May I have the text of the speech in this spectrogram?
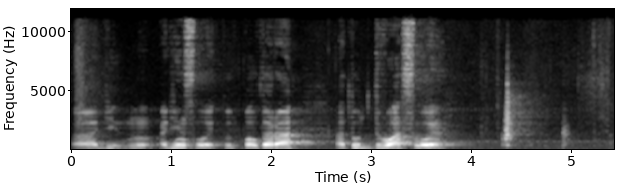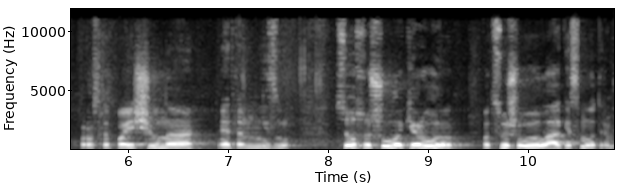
один, ну, один слой, тут полтора, а тут два слоя. Просто поищу на этом низу. Все, сушу, лакирую, подсушиваю лак и смотрим.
